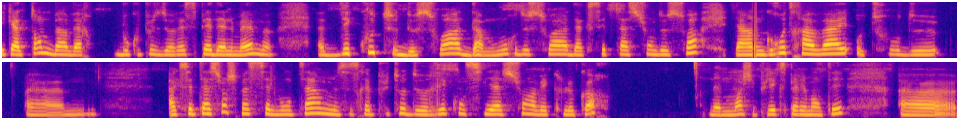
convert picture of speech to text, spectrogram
et qu'elles tendent bah, vers beaucoup plus de respect d'elle-même, d'écoute de soi, d'amour de soi, d'acceptation de soi. Il y a un gros travail autour de euh, acceptation, je ne sais pas si c'est le bon terme, mais ce serait plutôt de réconciliation avec le corps. Même moi, j'ai pu l'expérimenter. Euh,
